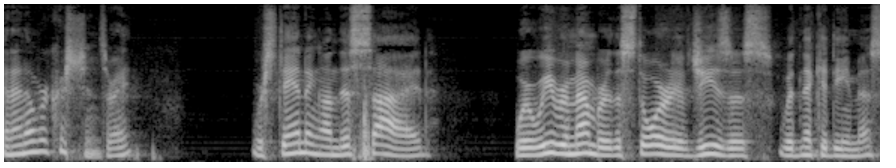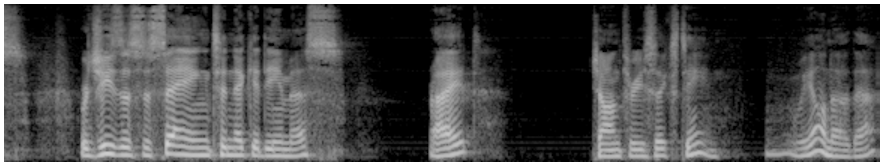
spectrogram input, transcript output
And I know we're Christians, right? We're standing on this side where we remember the story of Jesus with Nicodemus, where Jesus is saying to Nicodemus, right? John 3:16. We all know that.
